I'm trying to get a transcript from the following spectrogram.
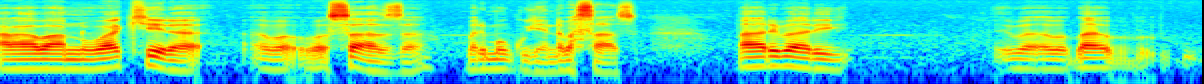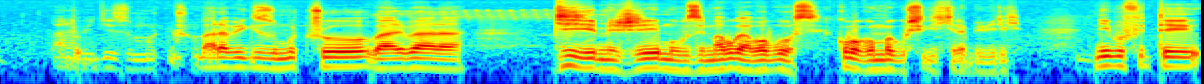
hari abantu ba kera aba- abasaza barimo kugenda basaza. Bari bari ba- ba- barabigize umuco. barabigize umuco bari barabyiyemeje mu buzima bwabo bwose ko bagomba gushyigikira bibiliya. Niba ufite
